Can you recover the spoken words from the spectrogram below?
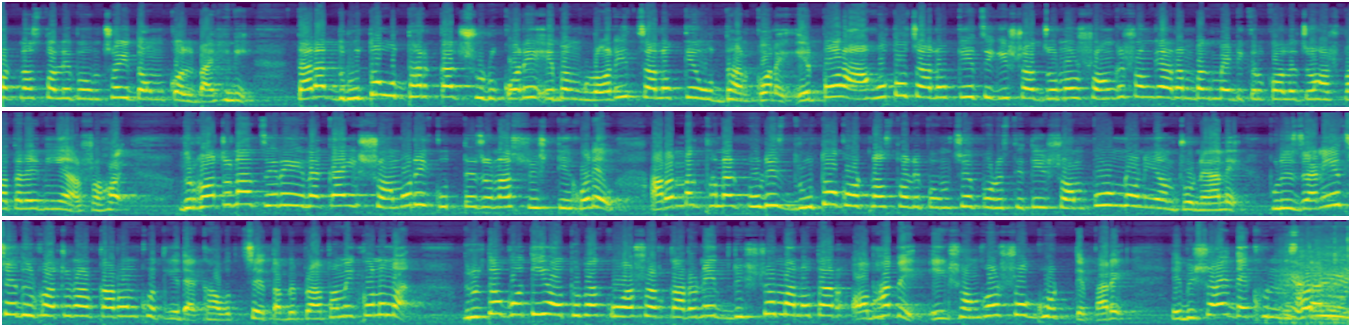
ঘটনাস্থলে পৌঁছয় দমকল বাহিনী। তারা দ্রুত উদ্ধার কাজ শুরু করে এবং লরির চালককে উদ্ধার করে। এরপর আহত চালককে চিকিৎসার জন্য সঙ্গে সঙ্গে আরামবাগ মেডিকেল কলেজ ও হাসপাতালে নিয়ে আসা হয়। দুর্ঘটনার জেরে এলাকায় সামরিক উত্তেজনা সৃষ্টি হলেও আরামবাগ থানার পুলিশ দ্রুত ঘটনাস্থলে পৌঁছে পরিস্থিতি সম্পূর্ণ নিয়ন্ত্রণে আনে। পুলিশ জানিয়েছে, দুর্ঘটনার কারণ খতিয়ে দেখা হচ্ছে। তবে প্রাথমিক অনুমান, দ্রুত গতি অথবা কুয়াশার কারণে দৃশ্যমানতার অভাবে এই সংঘর্ষ ঘটতে পারে। এ বিষয়ে দেখুন বিস্তারিত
